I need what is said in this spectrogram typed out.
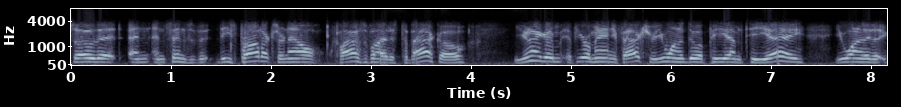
So that, and, and since these products are now classified as tobacco, you're not going to, if you're a manufacturer, you want to do a PMTA, you want to,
